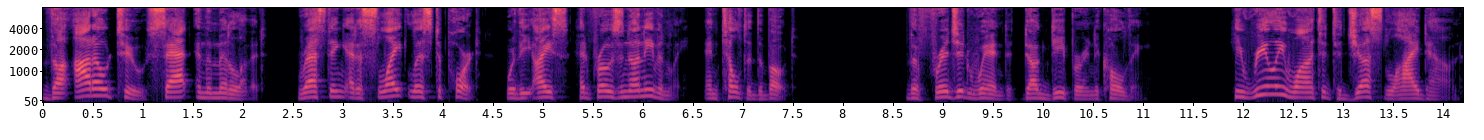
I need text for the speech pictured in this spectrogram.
The Otto II sat in the middle of it, resting at a slight list to port where the ice had frozen unevenly and tilted the boat. The frigid wind dug deeper into Colding. He really wanted to just lie down,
